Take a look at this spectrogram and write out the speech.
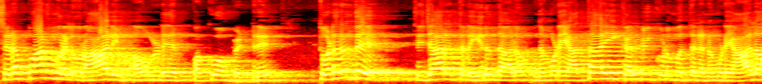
சிறப்பான முறையில் ஒரு ஆலிம் அவர்களுடைய பக்குவம் பெற்று தொடர்ந்து திஜாரத்தில் இருந்தாலும் நம்முடைய அத்தாயி கல்வி குடும்பத்தில் நம்முடைய ஆலா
